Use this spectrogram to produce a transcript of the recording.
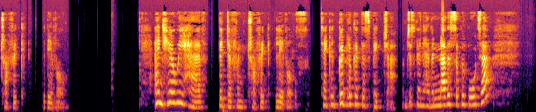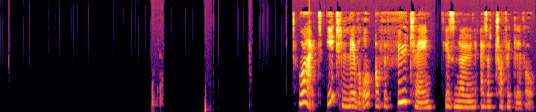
trophic level. And here we have the different trophic levels. Take a good look at this picture. I'm just going to have another sip of water. Right, each level of the food chain is known as a trophic level.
